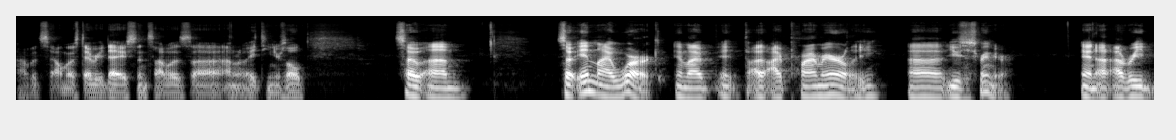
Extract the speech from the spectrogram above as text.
i would say almost every day since i was uh, i don't know 18 years old. So um, so in my work, in my I primarily uh, use a screen reader, and I, I read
